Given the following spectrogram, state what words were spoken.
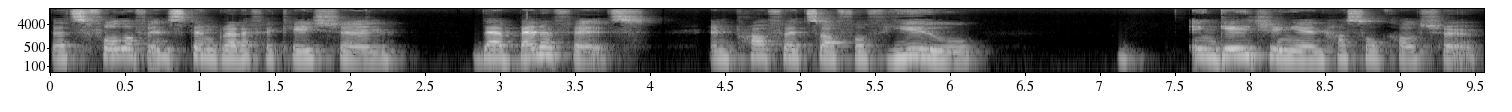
that's full of instant gratification that benefits and profits off of you engaging in hustle culture.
